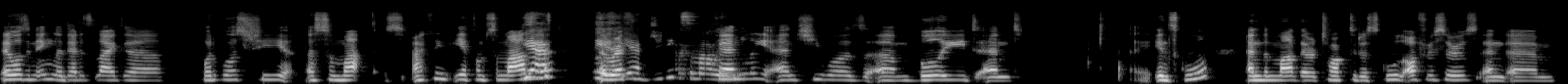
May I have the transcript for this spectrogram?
It was in England. That is like uh, what was she? A Soma? I think yeah, from Somalia, Yeah, a yeah, yeah, refugee. Somalian. family and she was um, bullied and in school and the mother talked to the school officers and um,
